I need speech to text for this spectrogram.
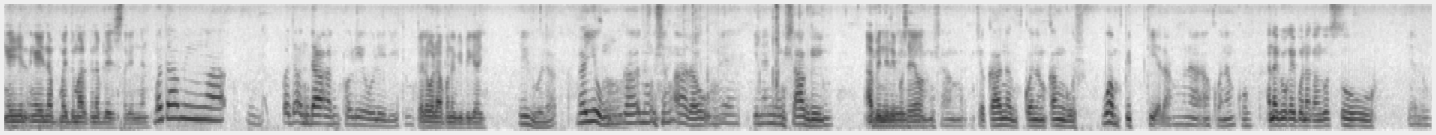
Ngayon, ngayon lang may dumarating na blessings na ganyan. Madaming na padaan-daan pauli-uli dito. Pero wala pa nagbibigay. Eh, wala. Ngayon, nung isang araw, eh, inan yung saging. Ah, binili po sa'yo. Isang, tsaka nagkuha ng kanggos. 150 lang na ang kuha ko. Ah, nagukay po ng kanggos? Oo. Yan o.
